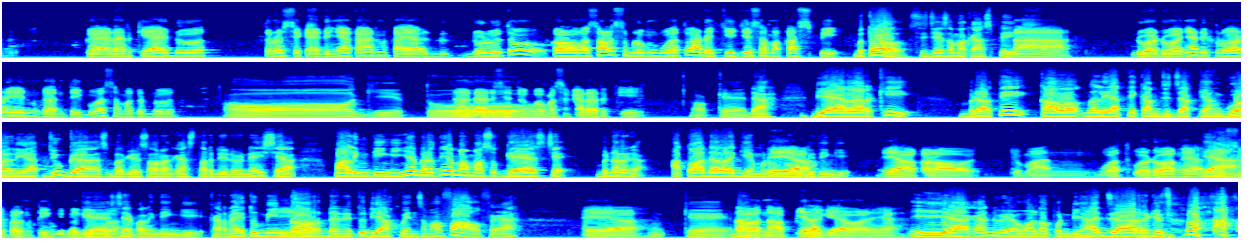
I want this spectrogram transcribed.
ke RRQ Edut. Terus si Kenny-nya kan kayak du- dulu tuh kalau nggak salah sebelum gua tuh ada CJ sama Kaspi. betul, si J sama Kaspi. Nah, dua-duanya dikeluarin ganti gua sama gendut. Oh, gitu. Nah, dari situ gua masuk RRQ. Oke, dah di RRQ berarti kalau ngelihat tikam jejak yang gua lihat juga sebagai seorang caster di Indonesia, paling tingginya berarti emang masuk GSC, bener nggak? Atau ada lagi yang menurut Iya. lebih tinggi? Iya, kalau cuman buat gua doang ya, Ya. GSC paling tinggi bagi gua. GSC paling tinggi, karena itu minor dan itu diakuin sama Valve ya. Iya. Oke, nah Lawan api lagi awalnya. iya kan ya walaupun dihajar gitu.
